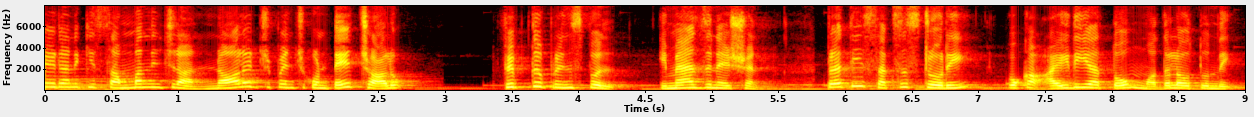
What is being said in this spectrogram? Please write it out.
చేయడానికి సంబంధించిన నాలెడ్జ్ పెంచుకుంటే చాలు. Fifth principle imagination. ప్రతి సక్సెస్ స్టోరీ ఒక ఐడియాతో మొదలవుతుంది.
